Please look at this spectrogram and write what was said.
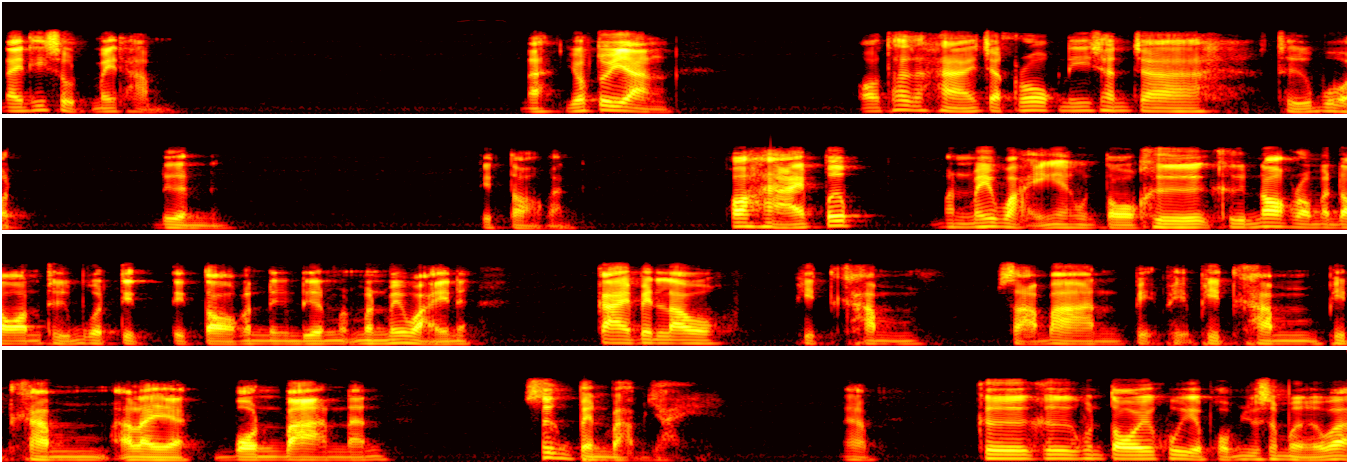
ในที่สุดไม่ทนะยกตัวอย่างอ๋อถ้าหายจากโรคนี้ฉันจะถือบวชเดือนหนึ่งติดต่อกัน พอหายปุ๊บมันไม่ไหวไงคุณโตคือ คือนอกรอมฎอนถือบวชติดติดต่อกันหนึ่งเดือนมันมันไม่ไหวเนี่ยกลายเป็นเราผิดคำ สาบานผิดผิดผิดคำผิดคำอะไรอะบนบานนั้น ซึ่งเป็นบาปใหญ่นะครับคือคือคุณโตยคุยกับผมอยู่เสมอว่า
